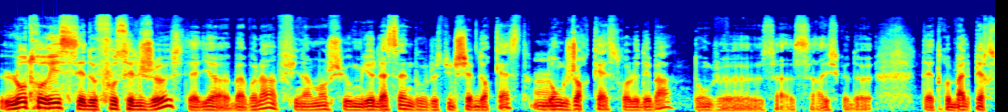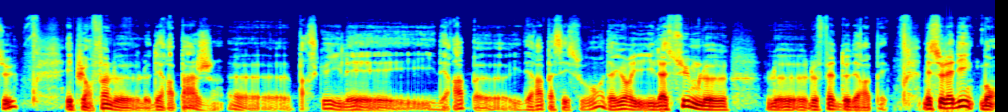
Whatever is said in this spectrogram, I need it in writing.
L'autre risque, c'est de fausser le jeu, c'est-à-dire, bah voilà, finalement, je suis au milieu de la scène, donc je suis le chef d'orchestre, mmh. donc j'orchestre le débat, donc je, ça, ça, risque de d'être mal perçu. Et puis enfin le, le dérapage, euh, parce qu'il est, il dérape, euh, il dérape assez souvent. D'ailleurs, il, il, assume le, le, le fait de déraper. Mais cela dit, bon,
